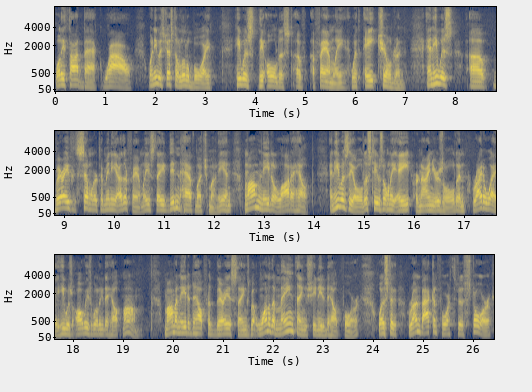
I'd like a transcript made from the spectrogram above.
Well, he thought back, wow, when he was just a little boy, he was the oldest of a family with eight children. And he was uh, very similar to many other families. They didn't have much money, and mom needed a lot of help. And he was the oldest. He was only eight or nine years old, and right away he was always willing to help mom. Mama needed to help for various things, but one of the main things she needed to help for was to run back and forth to the store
